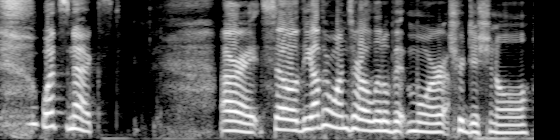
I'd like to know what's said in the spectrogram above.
What's next? All right. So the other ones are a little bit more traditional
